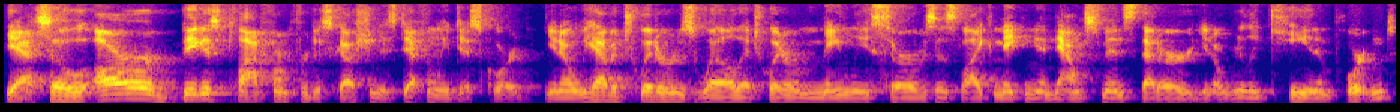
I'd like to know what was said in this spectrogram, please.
Yeah, so our biggest platform for discussion is definitely Discord. You know, we have a Twitter as well. That Twitter mainly serves as like making announcements that are you know really key and important.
